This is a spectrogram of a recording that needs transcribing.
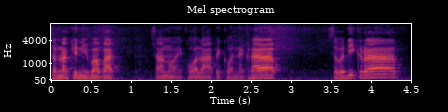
สำหรับคลิปนี้ว่าบัก สาวหน่อยขอลาไปก่อนนะครับ สวัสดีครับ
